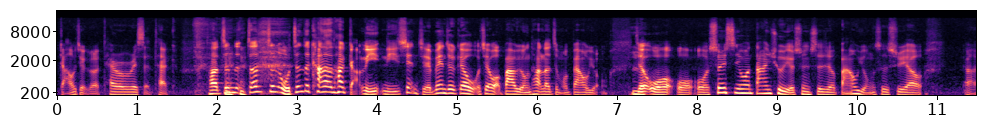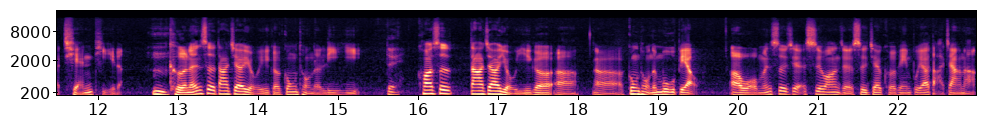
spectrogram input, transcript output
搞这个 terrorist attack，他真的，他真的，我真的看到他搞你，你现这边就叫我叫我包容他，那怎么包容？就我我我虽希望单出一个讯息，就包容是需要呃前提的，嗯，可能是大家有一个共同的利益，对，或是大家有一个呃呃共同的目标。啊、我们世界希望着世界和平，不要打仗了，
